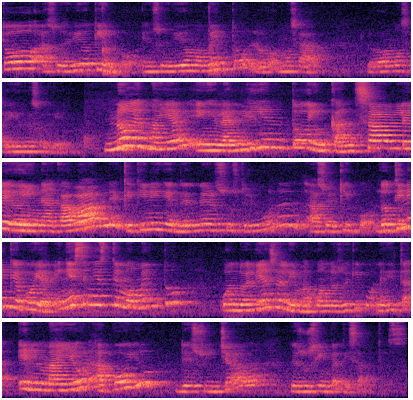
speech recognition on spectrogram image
Todo a su debido tiempo, en su debido momento, lo vamos a, lo vamos a ir resolviendo. No desmayar en el aliento incansable e inacabable que tienen que tener sus tribunas a su equipo. Lo tienen que apoyar. En, ese, en este momento, cuando Alianza Lima, cuando su equipo necesita el mayor apoyo de su hinchada, de sus simpatizantes.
